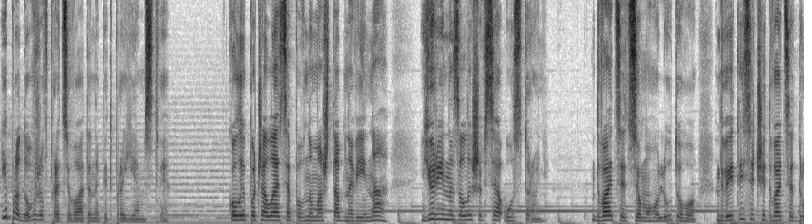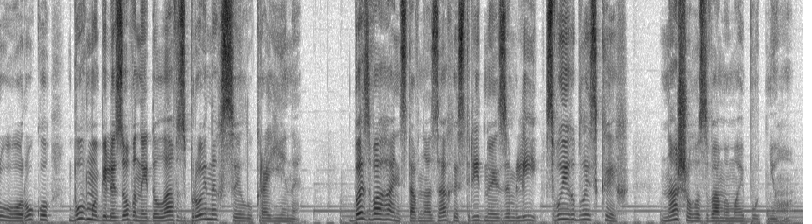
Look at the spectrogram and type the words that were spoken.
і продовжив працювати на підприємстві. Коли почалася повномасштабна війна, Юрій не залишився осторонь. 27 лютого 2022 року був мобілізований до лав Збройних сил України. Без вагань став на захист рідної землі, своїх близьких, нашого з вами майбутнього.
